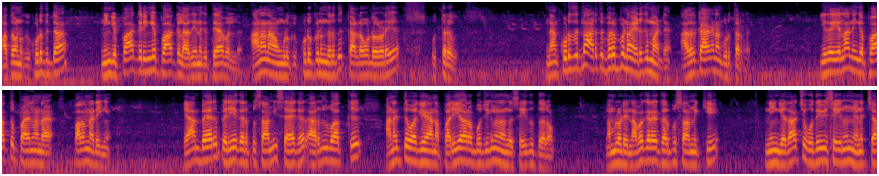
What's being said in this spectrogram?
மற்றவனுக்கு கொடுத்துட்டா நீங்கள் பார்க்குறீங்க பார்க்கல அது எனக்கு தேவையில்லை. ஆனால் நான் உங்களுக்கு கொடுக்கணுங்கிறது கடவுளுடைய உத்தரவு. நான் கொடுத்துட்டா அடுத்த பிறப்பு நான் எடுக்க மாட்டேன். அதற்காக நான் கொடுத்துட்றேன். இதையெல்லாம் நீங்கள் பார்த்து பயனட பலனடைங்க. என் பேர் பெரிய கருப்புசாமி சேகர். அருள்வாக்கு அனைத்து வகையான பரிகார பூஜைகளும் நாங்கள் செய்து தரோம். நம்மளுடைய நவகிரக கருப்புசாமிக்கு நீங்கள் ஏதாச்சும் உதவி செய்யணும்னு நினச்சா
